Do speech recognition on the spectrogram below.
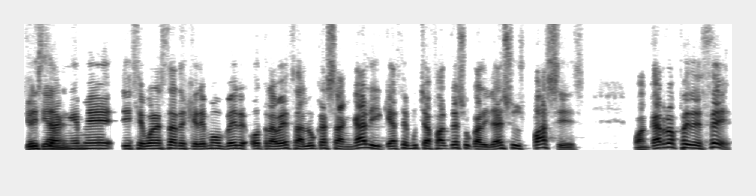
Cristian. M dice, buenas tardes, queremos ver otra vez a Lucas Sangali, que hace mucha falta de su calidad y sus pases. Juan Carlos PDC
